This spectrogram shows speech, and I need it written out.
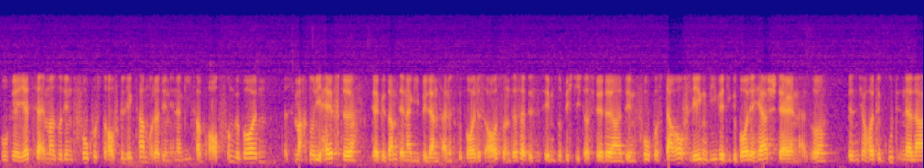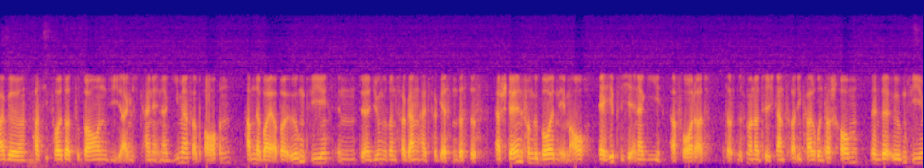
wo wir jetzt ja immer so den Fokus drauf gelegt haben, oder den Energieverbrauch von Gebäuden, das macht nur die Hälfte der Gesamtenergiebilanz eines Gebäudes aus. Und deshalb ist es eben so wichtig, dass wir da den Fokus darauf legen, wie wir die Gebäude herstellen. Also wir sind ja heute gut in der Lage, Passivhäuser zu bauen, die eigentlich keine Energie mehr verbrauchen, haben dabei aber irgendwie in der jüngeren Vergangenheit vergessen, dass das Erstellen von Gebäuden eben auch erhebliche Energie erfordert. Das müssen wir natürlich ganz radikal runterschrauben, wenn wir irgendwie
